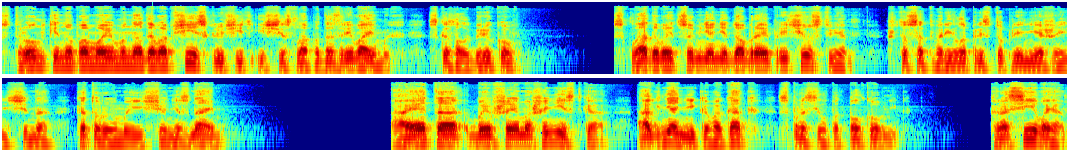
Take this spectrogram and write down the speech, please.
«Стрункину, по-моему, надо вообще исключить из числа подозреваемых», — сказал Бирюков. «Складывается у меня недоброе предчувствие, что сотворила преступление женщина, которую мы еще не знаем. «А это бывшая машинистка, Огнянникова как?» — спросил подполковник. «Красивая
